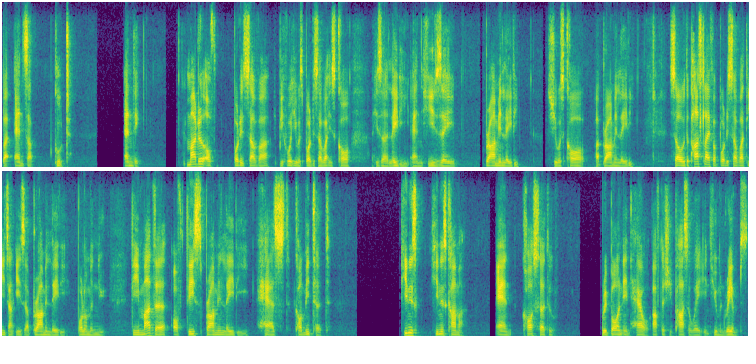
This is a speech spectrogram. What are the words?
but ends up good ending. Mother of Bodhisattva, before he was Bodhisattva, he's called, he's a lady and he's a Brahmin lady. She was called a Brahmin lady. So the past life of Bodhisattva Dizang is a Brahmin lady, Bolomennu. The mother of this Brahmin lady has committed heinous, heinous karma and caused her to reborn in hell after she passed away in human realms.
